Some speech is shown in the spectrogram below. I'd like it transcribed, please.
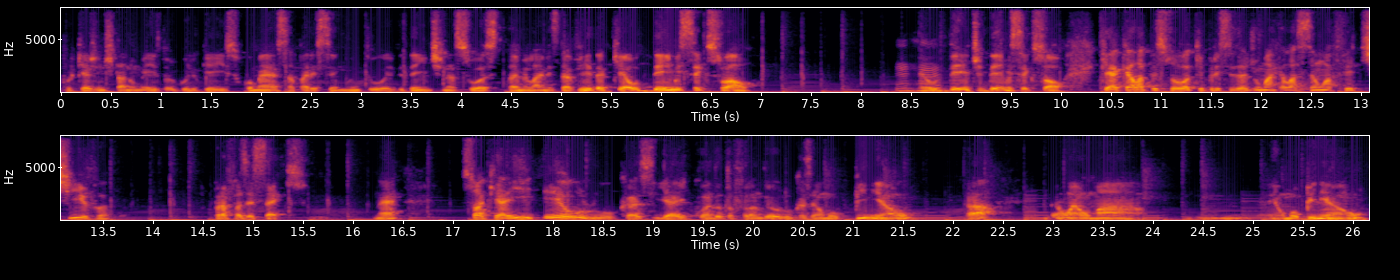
porque a gente está no mês do orgulho gay, isso começa a aparecer muito evidente nas suas timelines da vida, que é o demissexual. Uhum. É o D de demissexual, que é aquela pessoa que precisa de uma relação afetiva para fazer sexo, né? Só que aí eu, Lucas, e aí quando eu tô falando eu, Lucas, é uma opinião, tá? Não é uma é uma opinião.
